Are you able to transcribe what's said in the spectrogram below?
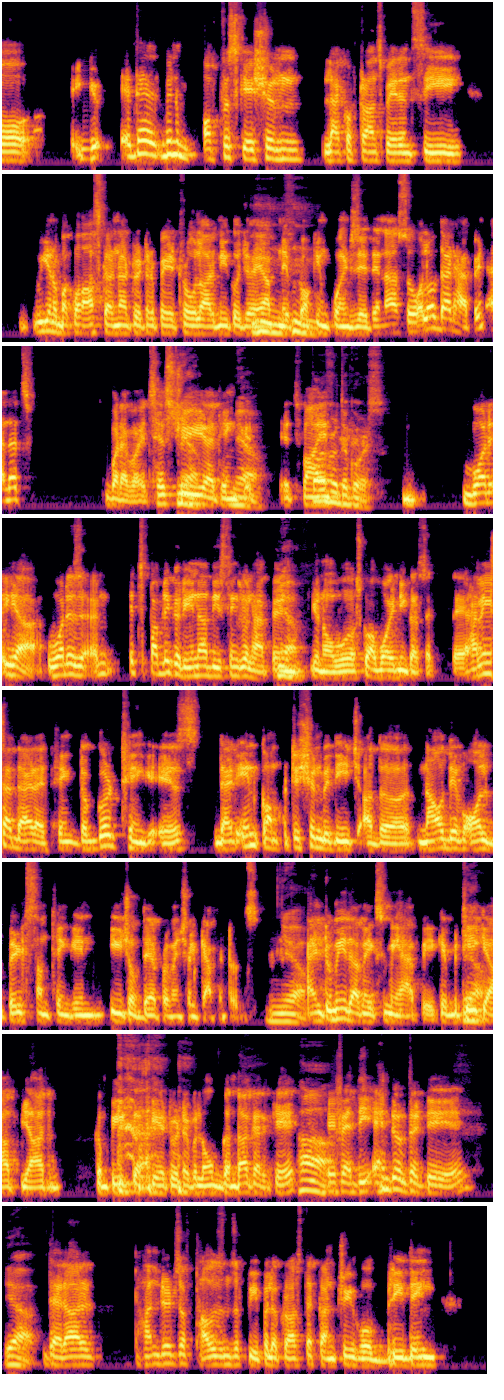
you, there has been obfuscation, lack of transparency. You know, bakwas karna Twitter pe troll army ko jo hai Hmm, apne hmm. talking points de dena. So all of that happened, and that's whatever. It's history. Yeah, I think yeah. it, it's Par fine. for the course. What? Yeah. What is? And it's public arena. These things will happen. Yeah. You know, wo usko avoid nahi kar sakte. Having said that, I think the good thing is that in competition with each other, now they've all built something in each of their provincial capitals. Yeah. And to me that makes me happy कि ठीक है आप यार compete करके Twitter पे लोगों को गंदा करके हाँ. if at the end of the day yeah. There are hundreds of thousands of people across the country who are breathing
